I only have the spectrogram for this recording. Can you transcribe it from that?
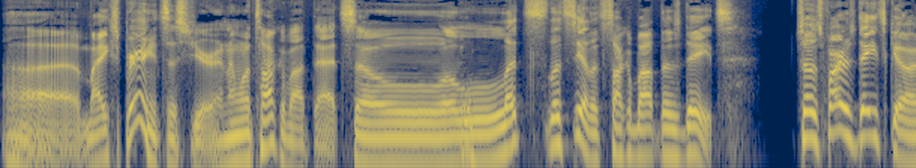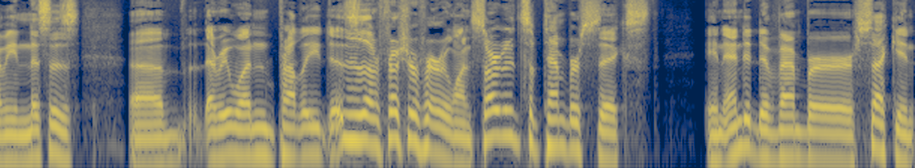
uh my experience this year and I want to talk about that. So let's let's yeah, let's talk about those dates. So as far as dates go, I mean this is uh everyone probably this is a refresher for everyone. Started September 6th and ended November 2nd.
